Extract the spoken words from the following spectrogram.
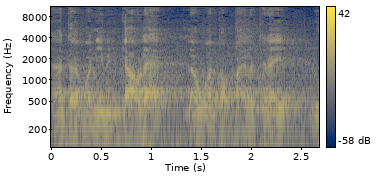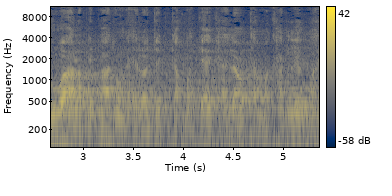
นะถ้าวันนี้เป็นก้าวแรก แล้ววันต่อไปเราจะได้รู้ว่าเราผิดพลาดตรงไหน เราจะกลับมาแก้ไขแล้วกลับมาคัดเลือกใหม่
